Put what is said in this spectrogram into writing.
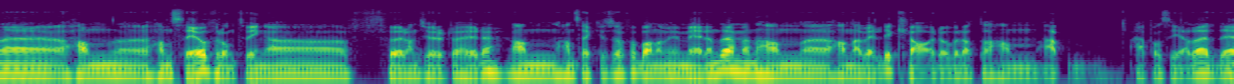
eh, han, eh, han ser jo frontvinga før han kjører til høyre. Han, han ser ikke så forbanna mye mer enn det, men han, han er veldig klar over at han er, er på sida der. Det,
